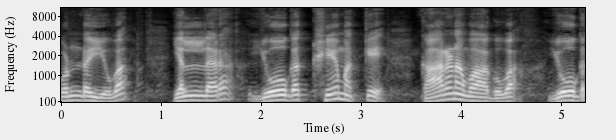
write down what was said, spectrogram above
ಕೊಂಡೊಯ್ಯುವ ಎಲ್ಲರ ಯೋಗಕ್ಷೇಮಕ್ಕೆ ಕಾರಣವಾಗುವ ಯೋಗ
